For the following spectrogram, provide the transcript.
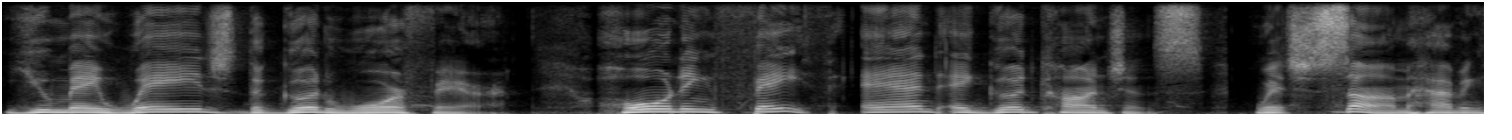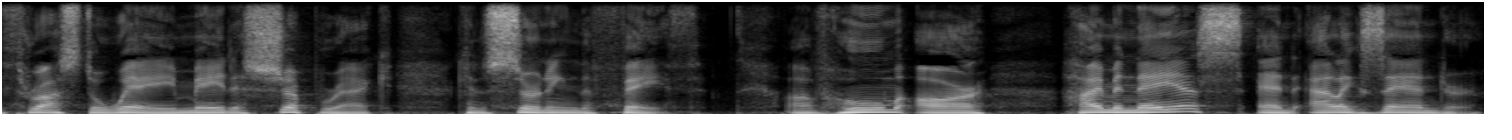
you may wage the good warfare, holding faith and a good conscience, which some, having thrust away, made a shipwreck concerning the faith, of whom are Hymenaeus and Alexander,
